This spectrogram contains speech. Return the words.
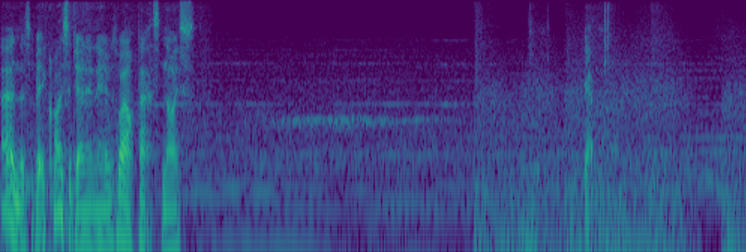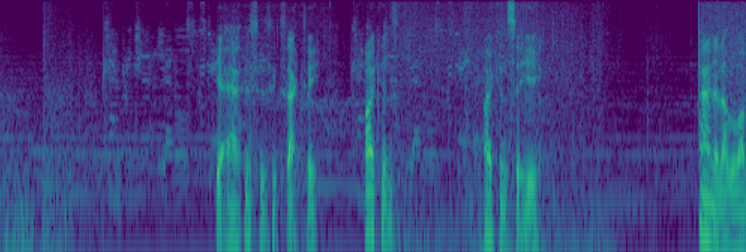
And there's a bit of chrysogen in here as well, that's nice. Yeah, this is exactly. I can I can see you. And another one.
